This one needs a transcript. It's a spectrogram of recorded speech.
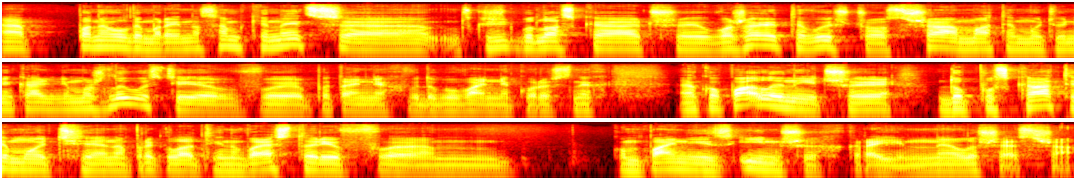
Е, Пане Володимире, і на сам кінець, е, скажіть, будь ласка, чи вважаєте ви, що США матимуть унікальні можливості в питаннях видобування корисних е, копалин, і чи допускатимуть, наприклад, інвесторів ем, компаній з інших країн, не лише США?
